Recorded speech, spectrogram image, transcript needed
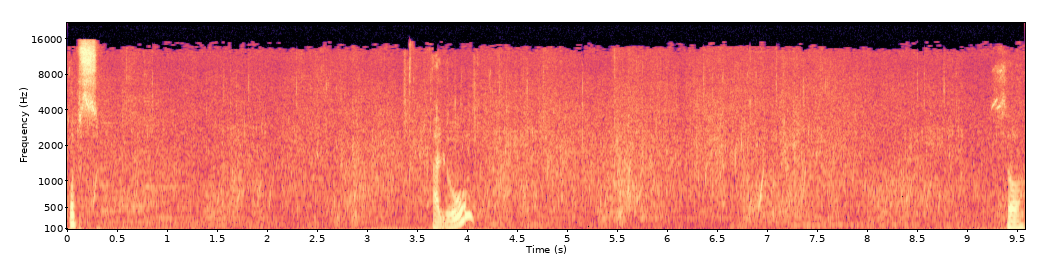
Ups. Hallo? So.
